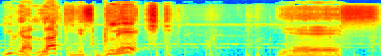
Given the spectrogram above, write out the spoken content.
You got lucky, this glitched. Yes.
